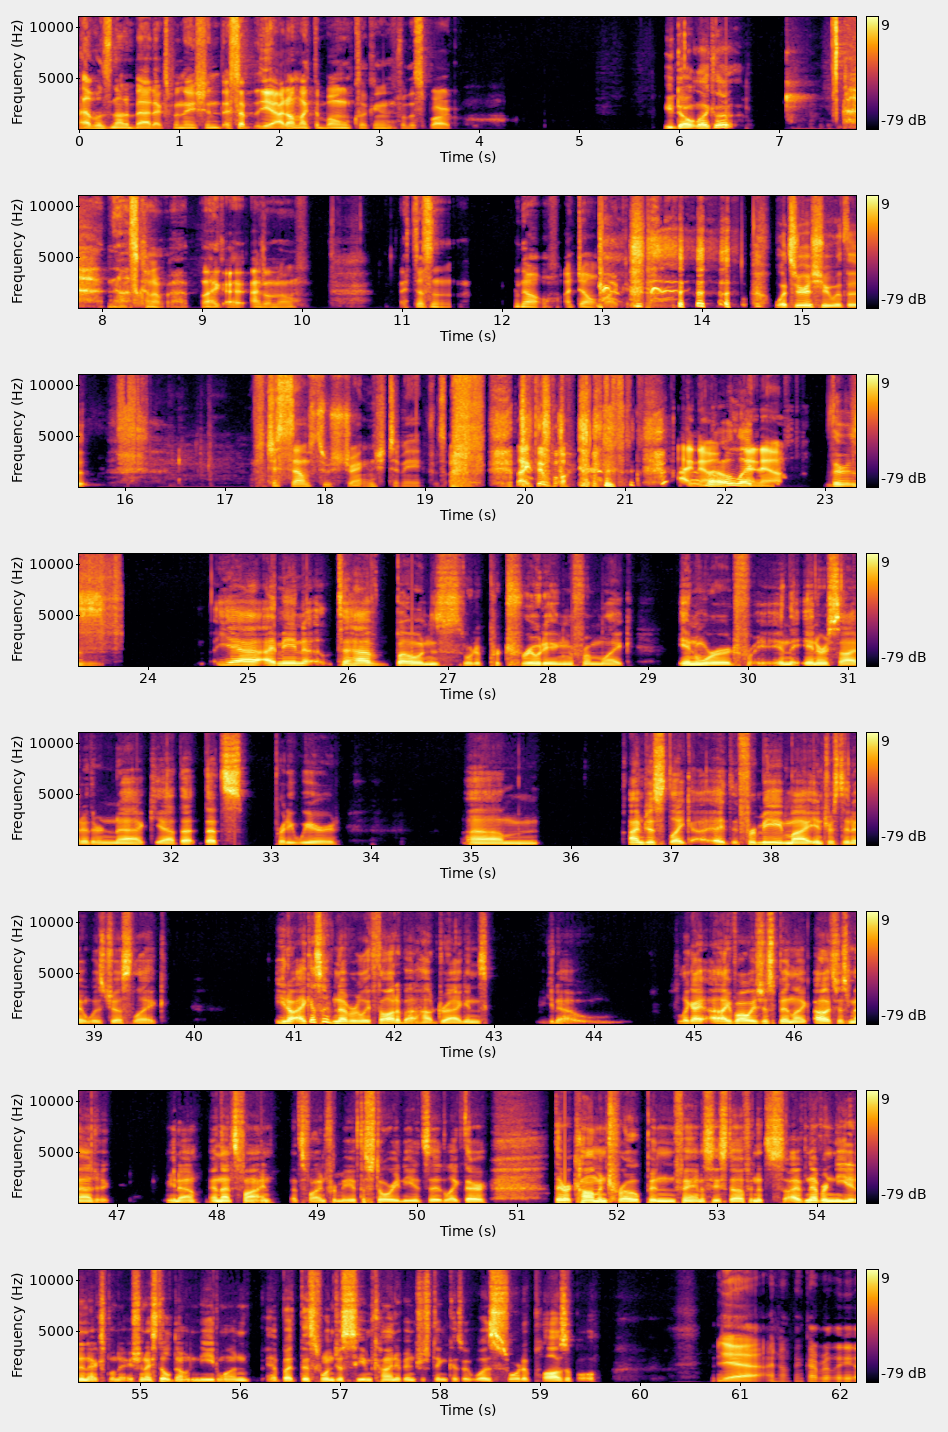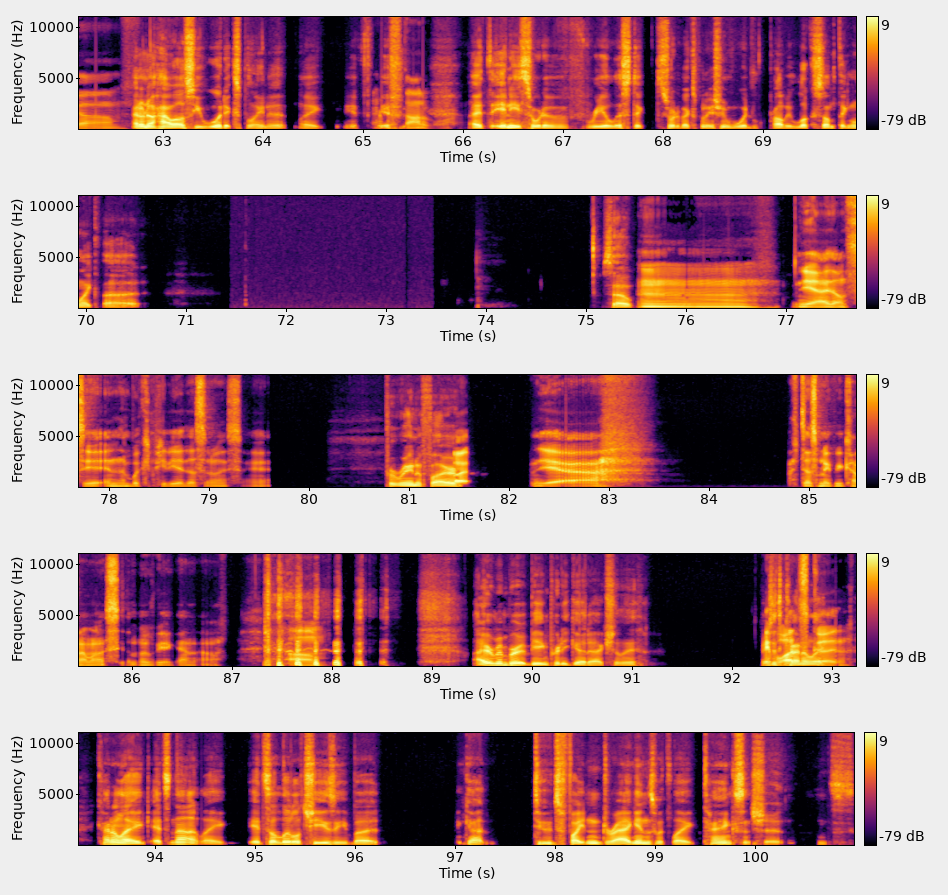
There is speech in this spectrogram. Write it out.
that one's not a bad explanation. Except yeah, I don't like the bone clicking for the spark. You don't like that? No, it's kind of uh, like I, I don't know. It doesn't no, I don't like it. What's your issue with it? It just sounds too strange to me. like the more I I don't know, know, I know. there's yeah, I mean uh, to have bones sort of protruding from like inward in the inner side of their neck. Yeah, that that's pretty weird. Um I'm just like I, I- for me my interest in it was just like you know, I guess I've never really thought about how dragons, you know, like I I've always just been like, oh, it's just magic, you know, and that's fine. That's fine for me if the story needs it. Like they're they're a common trope in fantasy stuff, and it's I've never needed an explanation. I still don't need one, eh, but this one just seemed kind of interesting because it was sort of plausible. Yeah, I don't think I really um I don't know how else you would explain it. Like if if any sort of realistic sort of explanation would probably look something like that. So Mm, yeah, I don't see it the Wikipedia. Doesn't really say it. for Reign of Fire. But- Yeah. It does make me kind of want to see the movie again, though. Um, I remember it being pretty good actually. it just was kinda like- good. Kind of like it's not like it's a little cheesy, but you got dudes fighting dragons with like tanks and shit. It's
